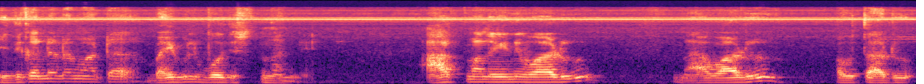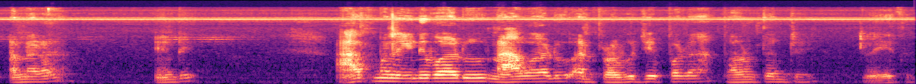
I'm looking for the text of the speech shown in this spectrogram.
ఎందుకన్నాడన్నమాట? బైబిల్ బోధిస్తుందండి. ఆత్మ లేనివాడు నావాడు అవుతాడు. అన్నాడా? ఏంటి? ఆత్మ లేనివాడు నావాడు అని ప్రభు చెప్పాడా? పవన్ తండ్రి? లేదు.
